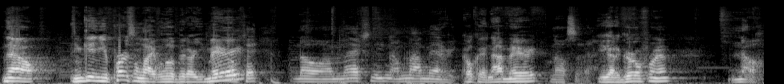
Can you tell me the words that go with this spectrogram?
Now, you get in your personal life a little bit. Are you married? Okay. No, I'm actually I'm not married. Okay, not married. No, sir. You got a girlfriend? No,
